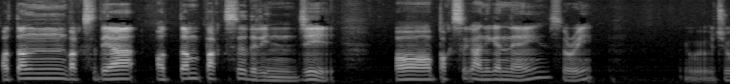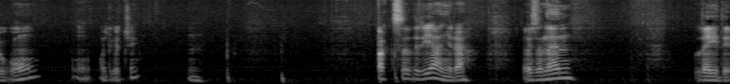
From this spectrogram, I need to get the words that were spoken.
어떤 박스들이야 어떤 박스들인지 어 박스가 아니겠네. sorry. 이거 주고 어, 어디 갔지? 음. 박스들이 아니라 여기서는 laid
